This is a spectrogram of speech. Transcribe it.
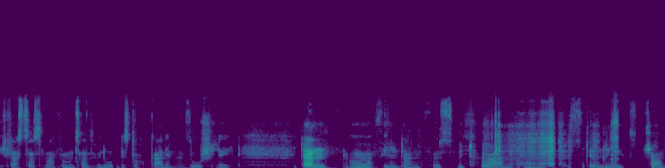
ich lasse das mal. 25 Minuten ist doch gar nicht mal so schlecht. Dann äh, vielen Dank fürs Mithören und bis demnächst. Ciao.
